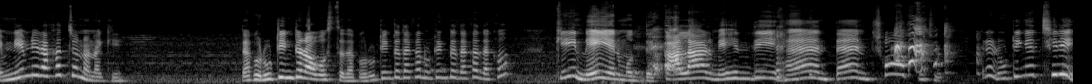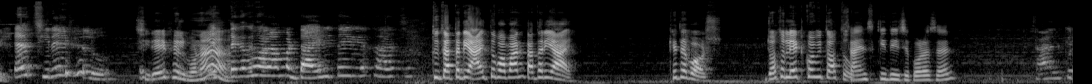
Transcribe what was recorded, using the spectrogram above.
এমনি এমনি রাখার জন্য নাকি? দেখো রুটিনটার অবস্থা দেখো। রুটিনটা দেখা রুটিনটা দেখা দেখো। কি নেই এর মধ্যে? কালার মেহেন্দি হ্যান ত্যান সব কিছু। এটা রুটিনের ছিঁড়ি? এ ছিঁড়েই ফেলব। ছিঁড়েই ফেলব না? দেখে দেখো আমার ডায়েরিতেই লেখা আছে। তুই তাড়াতাড়ি আয় তো বাবান তাড়াতাড়ি আয়। খেতে বস। যত লেট করবি তত। সায়েন্স কি দিয়েছে? পড়া স্যার। কালকে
